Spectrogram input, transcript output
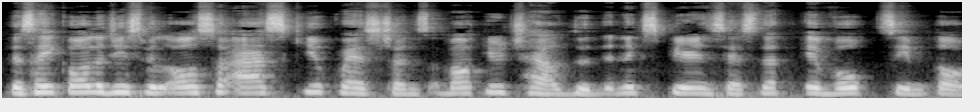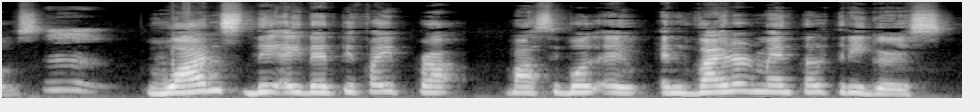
The psychologist will also ask you questions about your childhood and experiences that evoke symptoms. Mm. Once they identify pro- possible e- environmental triggers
